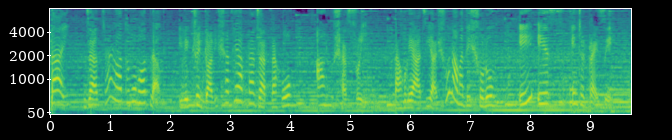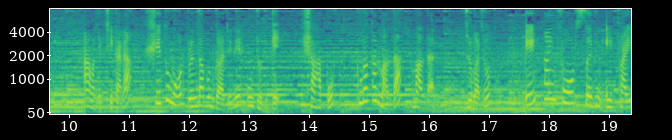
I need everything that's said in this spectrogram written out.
তাই যাত্রার মাধ্যমে বদলাও। ইলেকট্রিক গাড়ির সাথে আপনার যাত্রা হোক আরও সাশ্রয়ী। তাহলে আজই আসুন আমাদের শোরুম এ এস এন্টারপ্রাইজে আমাদের ঠিকানা সেতু মোড় বৃন্দাবন গার্ডেনের উল্টো দিকে, শাহপুর, পুরাতন মালদা, মালদার। যোগাযোগ eight nine four seven eight five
